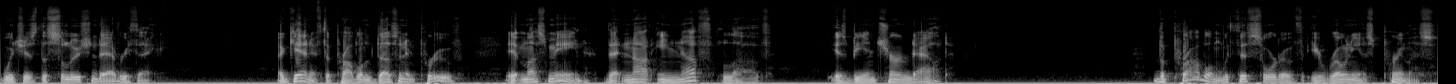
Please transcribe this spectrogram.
which is the solution to everything. Again, if the problem doesn't improve, it must mean that not enough love is being churned out. The problem with this sort of erroneous premise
